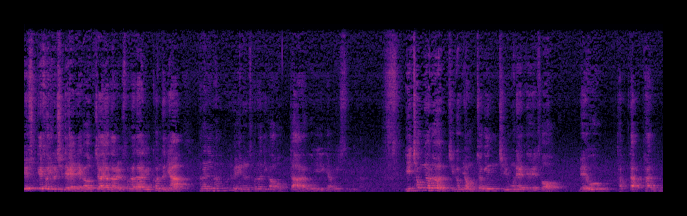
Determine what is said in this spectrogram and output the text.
예수께서 이르시되 내가 어찌하여 나를 선하다 일컫느냐 하나님 한 분 외에는 선한 이가 없다라고 얘기하고 있습니다. 이 청년은 지금 영적인 질문에 대해서 매우 답답한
